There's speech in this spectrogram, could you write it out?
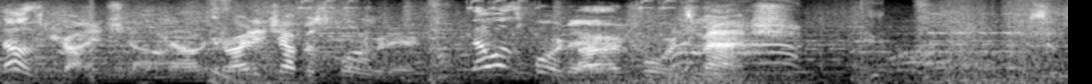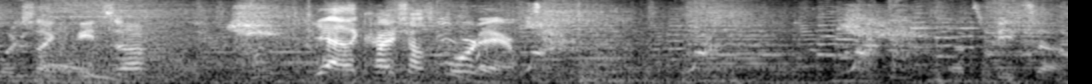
that was a karate chop. No, karate chop is forward air. That was forward air. Or forward smash. So it looks like pizza. Yeah, the karate chop's forward air. That's pizza.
